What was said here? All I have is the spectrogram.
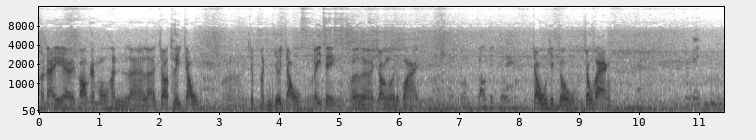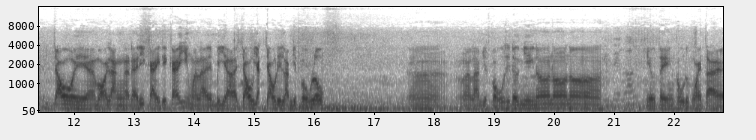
Ở đây à, có cái mô hình là là cho thuê trâu, à, chụp hình với trâu lấy tiền ở, cho người nước ngoài. chầu dịch vụ Trâu dịch vụ, trâu vàng. Châu thì à, mỗi lần là để đi cày đi cấy nhưng mà là bây giờ là Châu dắt Châu đi làm dịch vụ luôn. À, mà làm dịch vụ thì đương nhiên nó nó nó nhiều tiền thu được ngoại tệ.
